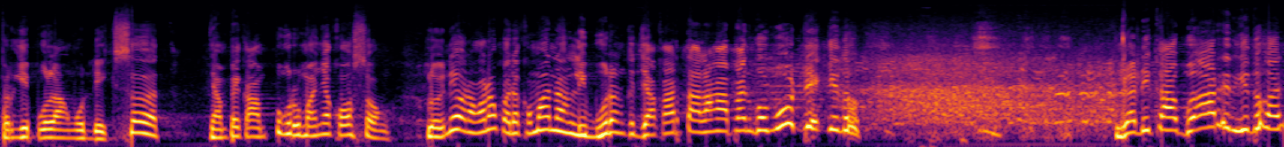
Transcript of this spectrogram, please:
Pergi pulang mudik, set, nyampe kampung rumahnya kosong. Loh ini orang-orang pada ke mana? Liburan ke Jakarta, lah ngapain gue mudik gitu? Gak dikabarin gitu kan?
